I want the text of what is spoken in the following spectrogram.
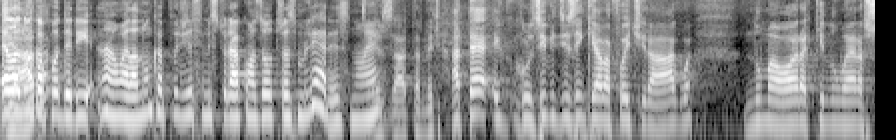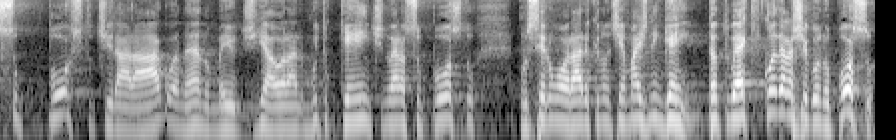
ela nunca poderia, não, ela nunca podia se misturar com as outras mulheres, não é? Exatamente. Até, inclusive, dizem que ela foi tirar água numa hora que não era suposto tirar água, né, no meio-dia, horário muito quente, não era suposto, por ser um horário que não tinha mais ninguém. Tanto é que quando ela chegou no poço,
